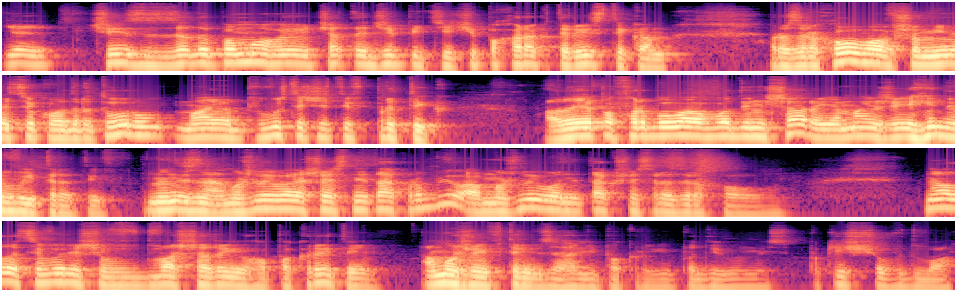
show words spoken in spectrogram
я чи за допомогою чата GPT, чи по характеристикам розраховував, що мені на цю квадратуру має вистачити впритик. Але я пофарбував в один шар, і я майже її не витратив. Ну не знаю, можливо, я щось не так роблю, а можливо, не так щось розраховував. Ну, але це вирішив в два шари його покрити. А може і в три взагалі покрию, подивимось. Поки що в два.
